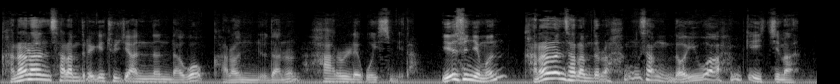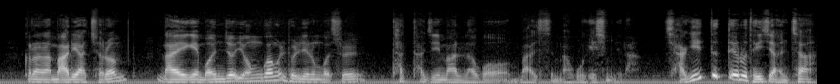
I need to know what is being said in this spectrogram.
가난한 사람들에게 주지 않는다고 가론 유다는 화를 내고 있습니다. 예수님은 가난한 사람들은 항상 너희와 함께 있지만 그러나 마리아처럼 나에게 먼저 영광을 돌리는 것을 탓하지 말라고 말씀하고 계십니다. 자기 뜻대로 되지 않자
